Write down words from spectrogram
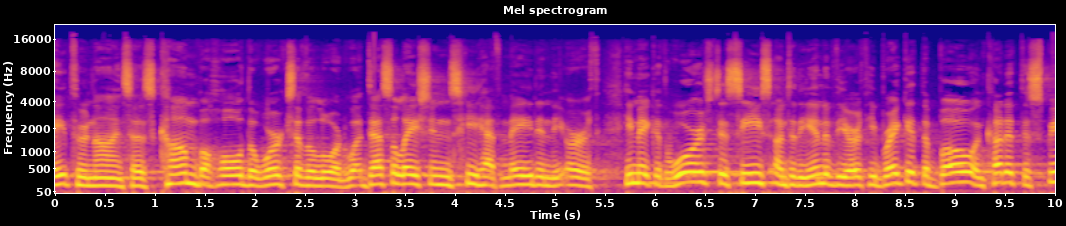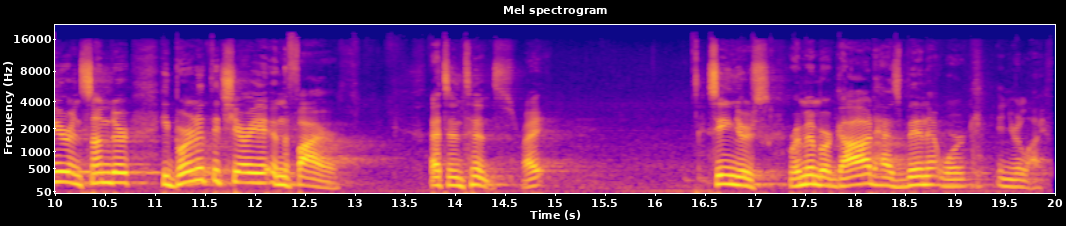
8 through 9 says, Come, behold the works of the Lord, what desolations he hath made in the earth. He maketh wars to cease unto the end of the earth. He breaketh the bow and cutteth the spear in sunder. He burneth the chariot in the fire. That's intense, right? Seniors, remember, God has been at work in your life.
